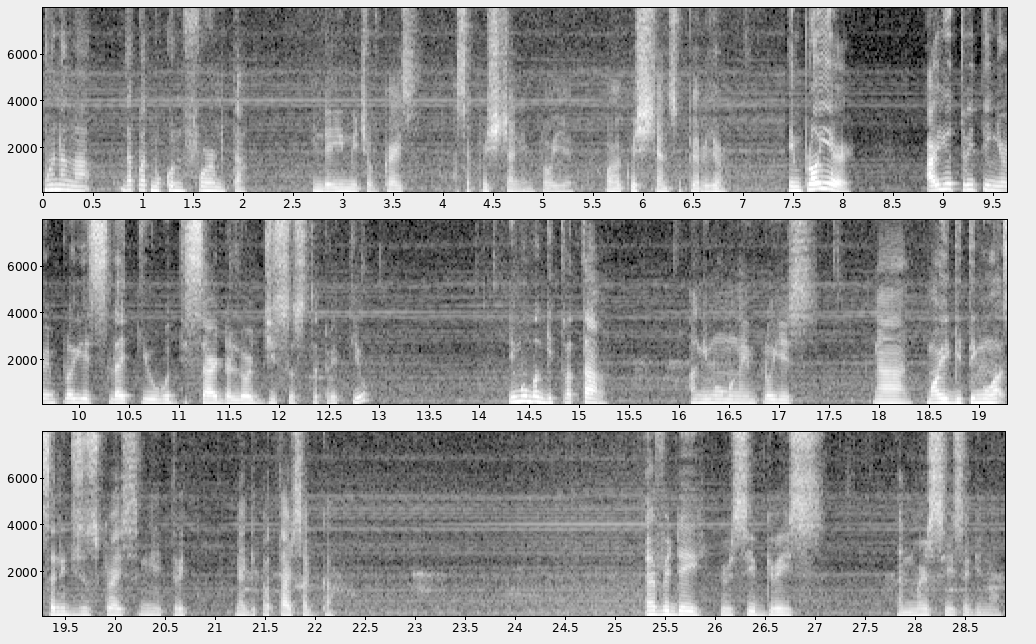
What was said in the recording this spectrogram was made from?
Mo na nga dapat mo conform ta in the image of Christ as a Christian employer or a Christian superior. Employer, are you treating your employees like you would desire the Lord Jesus to treat you? Imo ba gitratar ang imong mga employees nga mao'y gitinguha sa ni Jesus Christ nga itreat nga gitratar sad ka. Every day receive grace and mercy sa Ginoo.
